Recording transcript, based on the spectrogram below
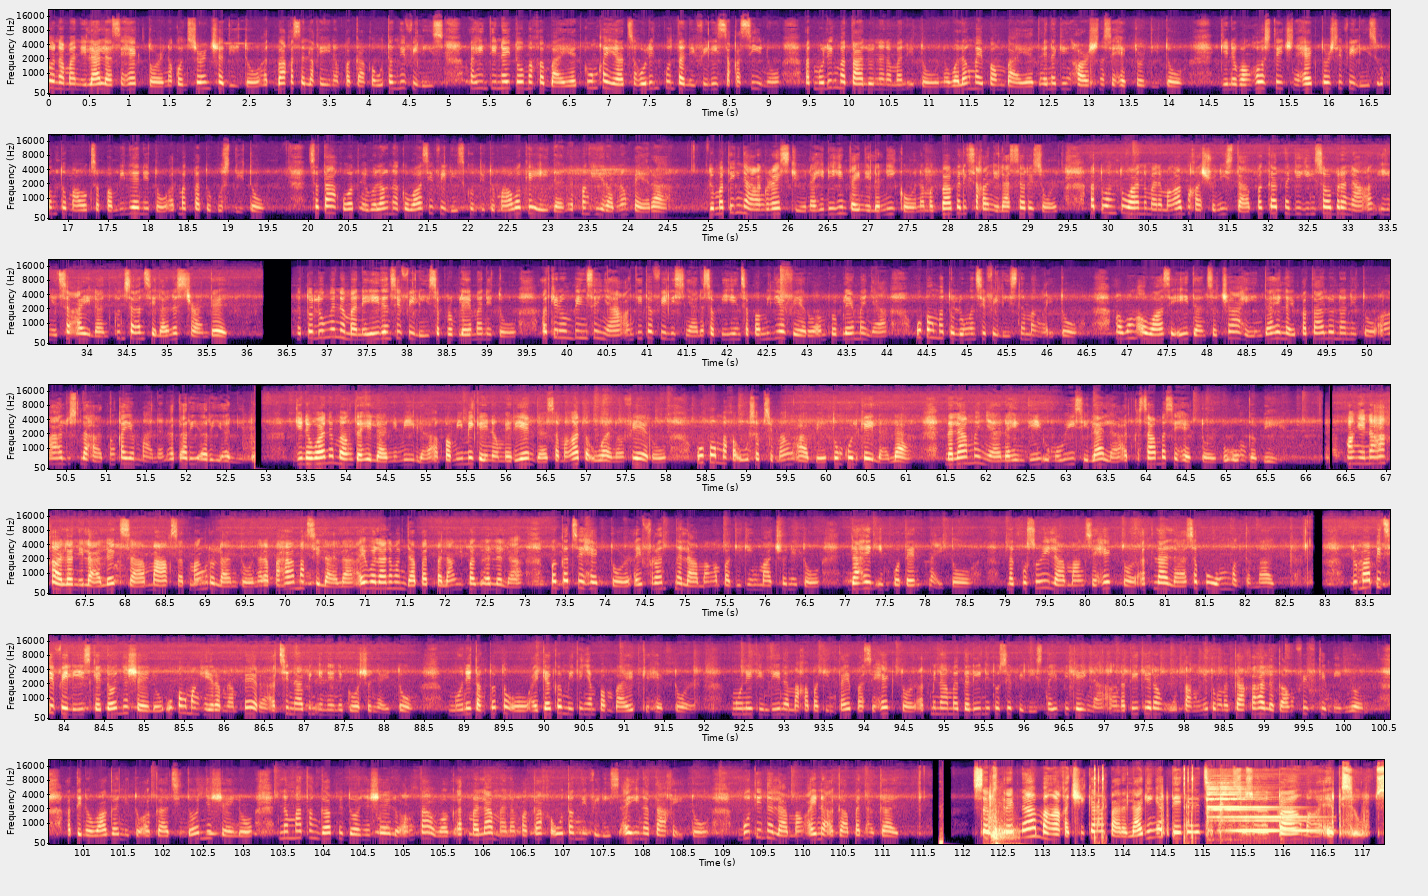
Pinunto naman ni Lala si Hector na concerned siya dito at baka sa laki ng pagkakautang ni Feliz ay hindi na ito makabayad kung kaya't sa huling punta ni Feliz sa kasino at muling matalo na naman ito na walang may pambayad ay naging harsh na si Hector dito. Ginawang hostage ni Hector si Feliz upang tumawag sa pamilya nito at magpatubos dito. Sa takot ay walang nagawa si Feliz kundi tumawag kay Aidan at manghiram ng pera. Dumating na ang rescue na hinihintay nila Nico na magbabalik sa kanila sa resort at tuwang-tuwa naman ang mga bakasyonista pagkat nagiging sobra na ang init sa island kung saan sila na-stranded. Natulungan naman ni Aidan si Phyllis sa problema nito at kinumbinsi niya ang tita Phyllis niya na sabihin sa pamilya Fero ang problema niya upang matulungan si Phyllis ng mga ito. Awang-awa si Aidan sa tiyahin dahil naipatalo na nito ang halos lahat ng kayamanan at ari-arian nito. Ginawa namang dahilan ni Mila ang pamimigay ng merienda sa mga tauhan ng Fero upang makausap si Mang Abe tungkol kay Lala. Nalaman niya na hindi umuwi si Lala at kasama si Hector buong gabi. Ang inaakala nila Alexa, Max at Mang Rolando na napahamak si Lala ay wala namang dapat palang ipag-alala pagkat si Hector ay front na lamang ang pagiging macho nito dahil impotent na ito. Nagpusoy lamang si Hector at Lala sa buong magdamag. Lumapit si Feliz kay Doña Shelo upang manghiram ng pera at sinabing ininegosyo niya ito. Ngunit ang totoo ay gagamitin niyang pambayad kay Hector. Ngunit hindi na makapaghintay pa si Hector at minamadali nito si Feliz na ibigay na ang natitirang utang nitong nagkakahalagang 50 milyon. At tinawagan nito agad si Doña Shelo na matanggap ni Doña Shelo ang tawag at malaman ang pagkakautang ni Feliz ay inatake ito. Buti na lamang ay naagapan agad. Subscribe na mga kachika para laging updated sa mga susunod pang mga episodes.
